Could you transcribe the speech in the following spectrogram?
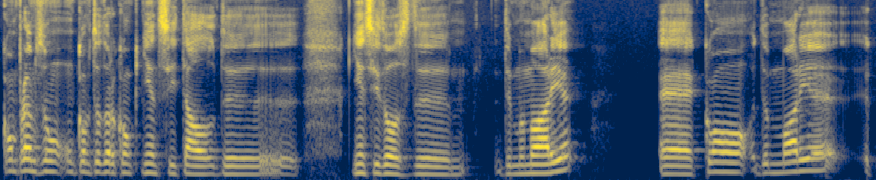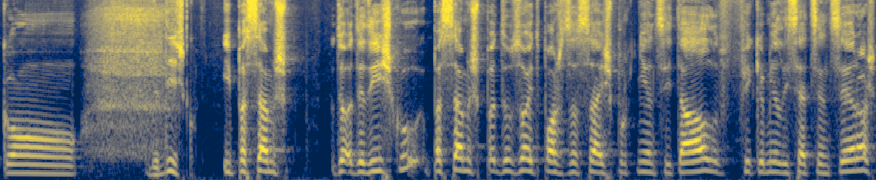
compramos um, um, computador com 500 e tal de 512 de, de memória uh, com de memória com de disco e passamos de, de, disco passamos dos 8 para os 16 por 500 e tal fica 1700 euros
